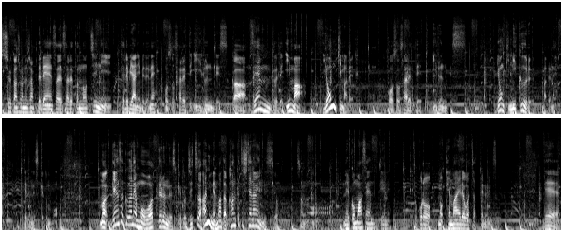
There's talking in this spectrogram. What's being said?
週刊少年ジャンプ」で連載された後にテレビアニメでね放送されているんですが全部で今4期まで放送されているんです。4期2クールまでねいってるんですけども。まあ原作がねもう終わってるんですけど実はアニメまだ完結してないんですよ。その猫魔戦っていうねところの手前で終わっちゃってるんですよ。で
